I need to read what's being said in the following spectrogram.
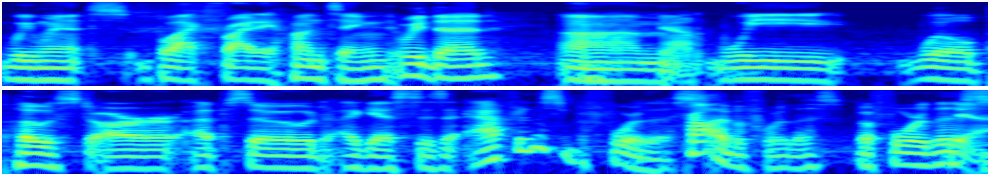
We went Black Friday hunting. we did. Um, Yeah. We will post our episode. I guess is it after this or before this? Probably before this. before this. Yeah.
